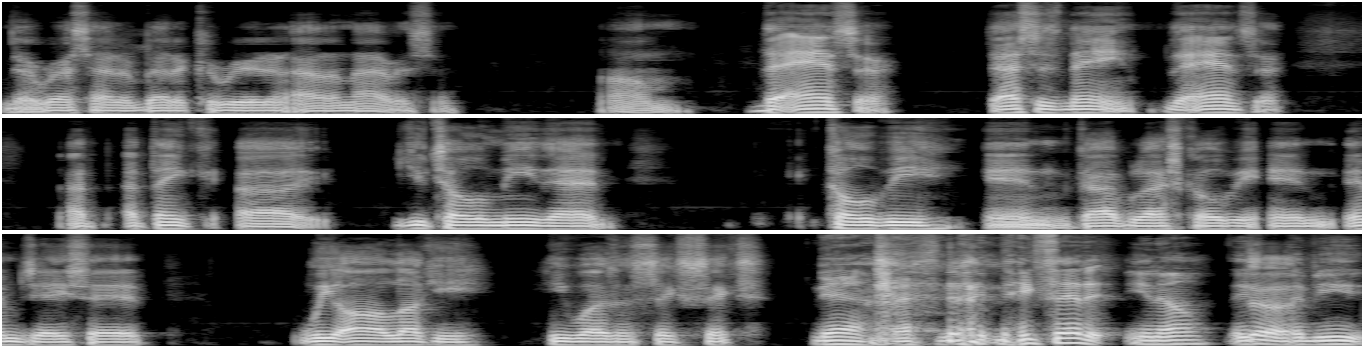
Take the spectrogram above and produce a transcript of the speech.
That Russ had a better career than Allen Iverson. Um, the answer, that's his name. The answer. I, I think uh, you told me that Kobe and God bless Kobe and MJ said we all lucky he wasn't six six. Yeah, that's, they said it. You know, they, Yeah. I mean,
